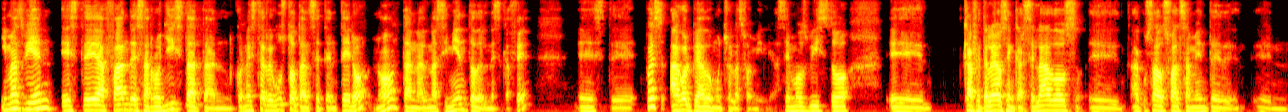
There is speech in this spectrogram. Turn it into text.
Y más bien este afán desarrollista tan, con este regusto tan setentero, ¿no? Tan al nacimiento del Nescafé, este, pues ha golpeado mucho a las familias. Hemos visto eh, cafetaleros encarcelados, eh, acusados falsamente en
